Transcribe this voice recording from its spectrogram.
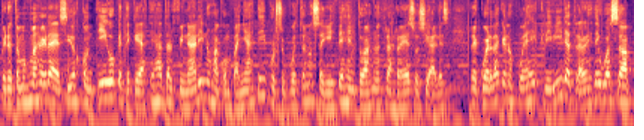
pero estamos más agradecidos contigo que te quedaste hasta el final y nos acompañaste y por supuesto nos seguiste en todas nuestras redes sociales. Recuerda que nos puedes escribir a través de WhatsApp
